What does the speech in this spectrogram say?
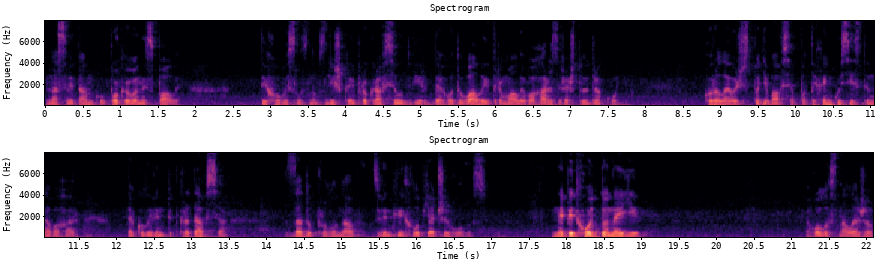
На світанку, поки вони спали, тихо вислизнув з ліжка і прокрався у двір, де годували і тримали вагар з рештою драконів. Королевич сподівався потихеньку сісти на вагар, та коли він підкрадався, ззаду пролунав дзвінкий хлоп'ячий голос. Не підходь до неї. Голос належав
